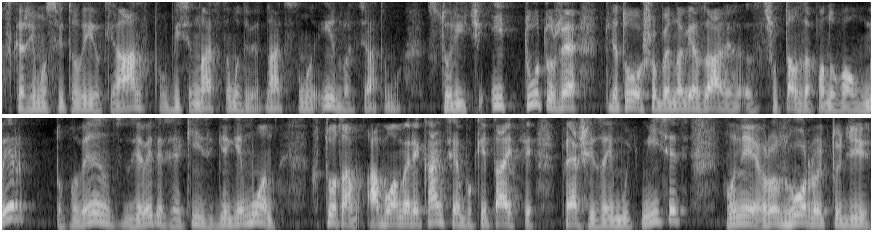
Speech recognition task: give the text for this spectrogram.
скажімо, світовий океан в 18, 19 і 20 сторіччі. І тут уже для того, щоб нав'язати, щоб там запанував мир, то повинен з'явитися якийсь гегемон. Хто там або американці, або китайці перші займуть місяць, вони розгорнуть тоді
